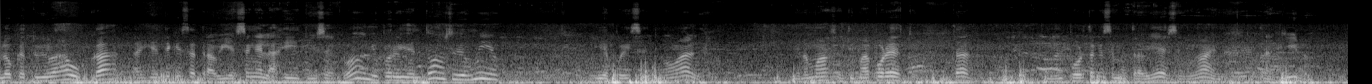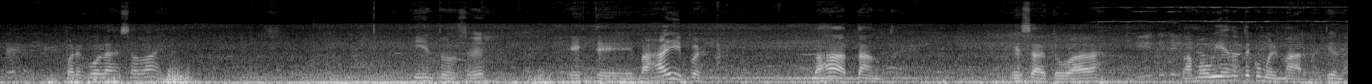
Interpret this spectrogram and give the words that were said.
lo que tú ibas a buscar, hay gente que se atraviesa en el ajito y dice, coño, pero y entonces, Dios mío. Y después dice, no vale, yo no me voy a sentir mal por esto, tal. No importa que se me atraviese mi vaina, tranquilo. No pares bolas esa vaina. Y entonces, este, vas ahí, pues, vas adaptándote. Exacto, vas, vas moviéndote como el mar, ¿me entiendes?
